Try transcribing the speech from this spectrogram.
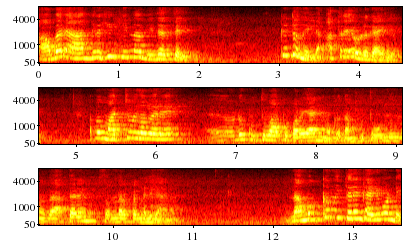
അവരാഗ്രഹിക്കുന്ന വിധത്തിൽ കിട്ടുന്നില്ല. അത്രയേ ഉള്ളൂ കാര്യം. അപ്പം മറ്റുള്ളവരെ കുത്തുവാക്ക് പറയാനും ഒക്കെ നമുക്ക് തോന്നുന്നത് അത്തരം സന്ദർഭങ്ങളിലാണ്. നമുക്കും ഇത്തരം കഴിവുണ്ടേ.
